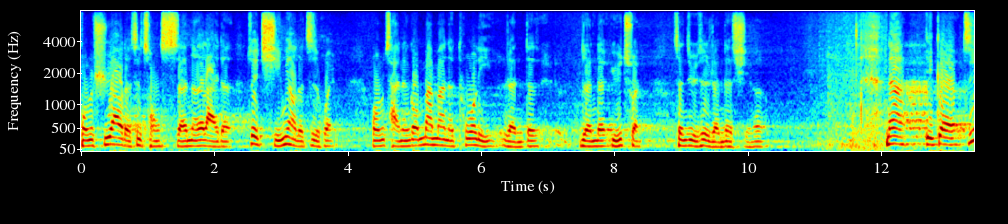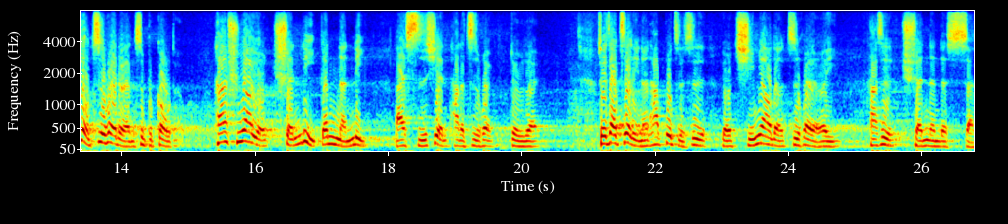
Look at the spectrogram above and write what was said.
我们需要的是从神而来的最奇妙的智慧，我们才能够慢慢的脱离人的人的愚蠢，甚至于是人的邪恶。那一个只有智慧的人是不够的。他需要有权力跟能力来实现他的智慧，对不对？所以在这里呢，他不只是有奇妙的智慧而已，他是全能的神。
